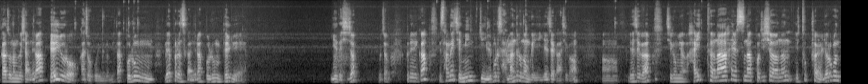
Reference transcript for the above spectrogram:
가져오는 것이 아니라 value로 가져오고 있는 겁니다. Broom reference가 아니라 Broom value예요. 이해되시죠? 그죠? 그러니까 상당히 재미있게 일부러 잘 만들어 놓은 거예요. 예제가 지금. 어, 예제가 지금 height나 health나 포지션은 이 tuple 이런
